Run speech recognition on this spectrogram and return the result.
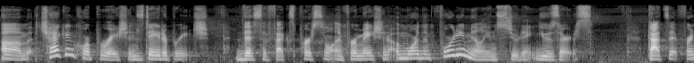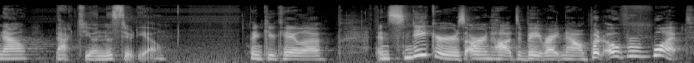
um, Chegg Corporation's data breach. This affects personal information of more than 40 million student users. That's it for now. Back to you in the studio. Thank you, Kayla. And sneakers are in hot debate right now, but over what?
